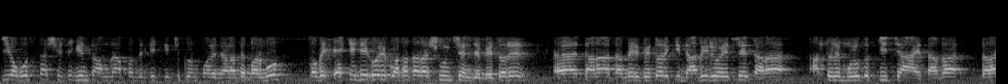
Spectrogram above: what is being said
কি অবস্থা সেটি কিন্তু আমরা আপনাদেরকে কিছুক্ষণ পরে জানাতে পারব। তবে এক একে করে কথা তারা শুনছেন যে ভেতরের তারা তাদের ভেতরে কি দাবি রয়েছে, তারা আসলে মূলত কি চায়, তারা তারা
